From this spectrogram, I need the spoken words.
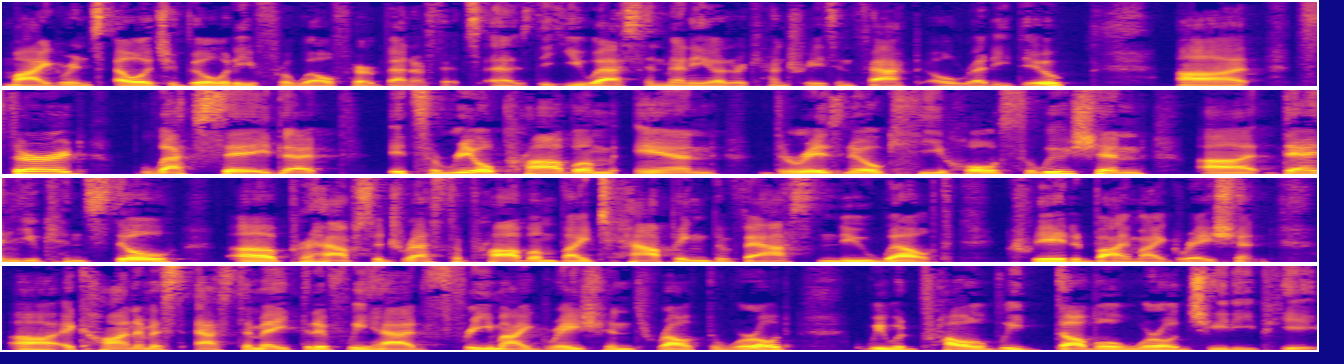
migrants' eligibility for welfare benefits, as the US and many other countries, in fact, already do. Uh, third, let's say that it's a real problem and there is no keyhole solution, uh, then you can still uh, perhaps address the problem by tapping the vast new wealth created by migration. Uh, economists estimate that if we had free migration throughout the world, we would probably double world GDP.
